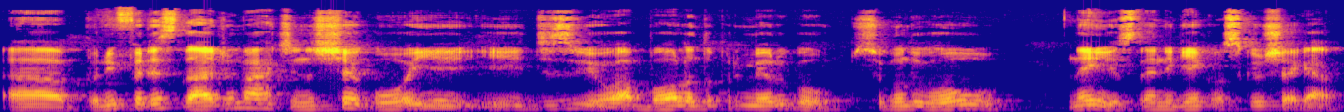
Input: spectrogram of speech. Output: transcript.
Ah, por infelicidade, o Martins chegou e, e, desviou a bola do primeiro gol. Segundo gol, nem isso, né? Ninguém conseguiu chegar.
